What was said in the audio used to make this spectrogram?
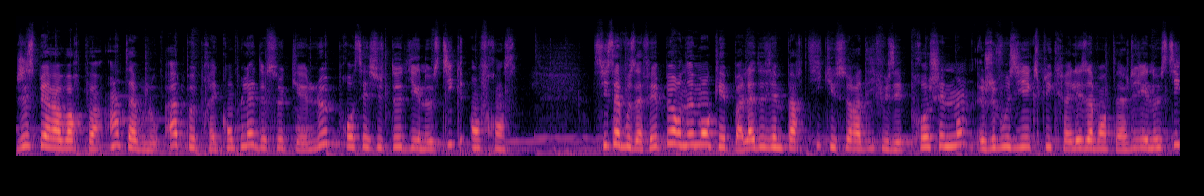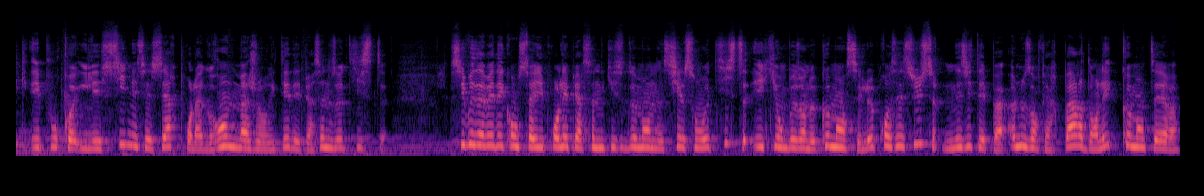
J'espère avoir peint un tableau à peu près complet de ce qu'est le processus de diagnostic en France. Si ça vous a fait peur, ne manquez pas la deuxième partie qui sera diffusée prochainement. Je vous y expliquerai les avantages du diagnostic et pourquoi il est si nécessaire pour la grande majorité des personnes autistes. Si vous avez des conseils pour les personnes qui se demandent si elles sont autistes et qui ont besoin de commencer le processus, n'hésitez pas à nous en faire part dans les commentaires.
